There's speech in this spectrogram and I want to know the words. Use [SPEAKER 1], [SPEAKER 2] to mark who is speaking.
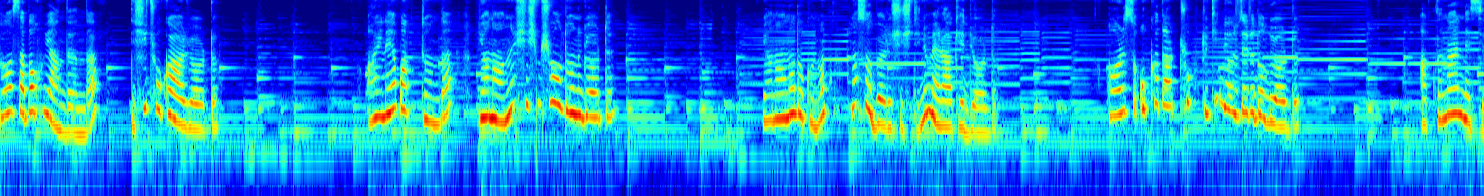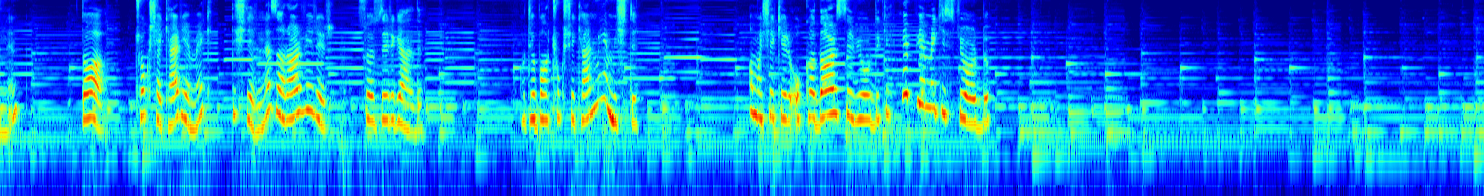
[SPEAKER 1] Doğa sabah uyandığında dişi çok ağrıyordu. Aynaya baktığında yanağının şişmiş olduğunu gördü. Yanağına dokunup nasıl böyle şiştiğini merak ediyordu. Ağrısı o kadar çoktu ki gözleri doluyordu. Aklına annesinin Doğa, çok şeker yemek dişlerine zarar verir sözleri geldi. Acaba çok şeker mi yemişti? Ama şekeri o kadar seviyordu ki hep yemek istiyordu.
